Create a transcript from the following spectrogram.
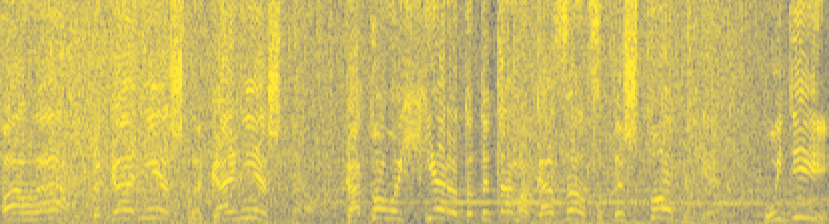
Ага, да конечно, конечно. Какого хера-то ты там оказался? Ты что, блин? Уйди!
